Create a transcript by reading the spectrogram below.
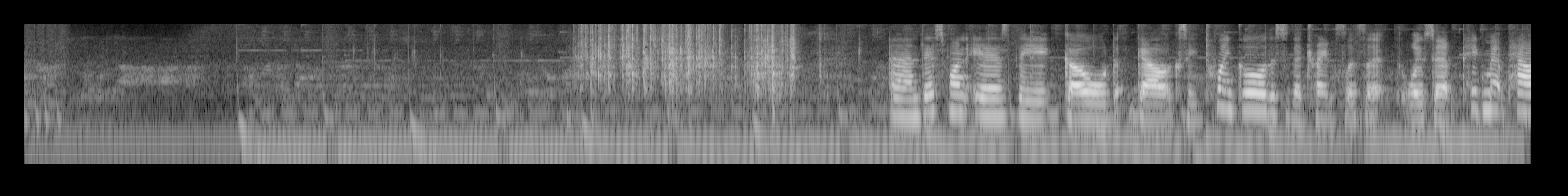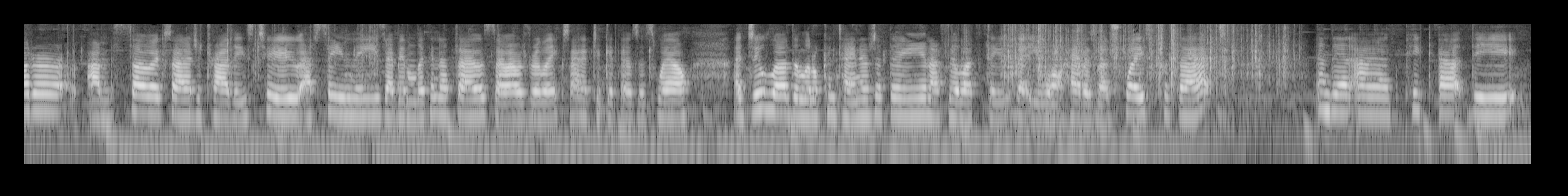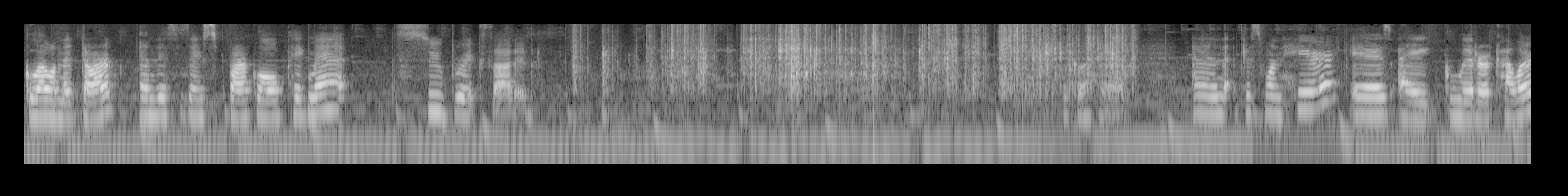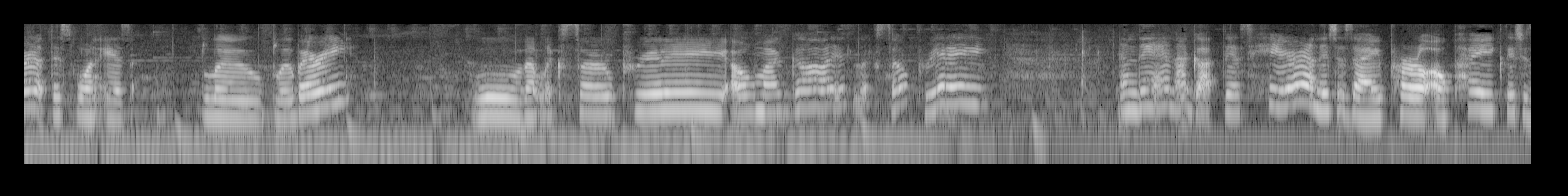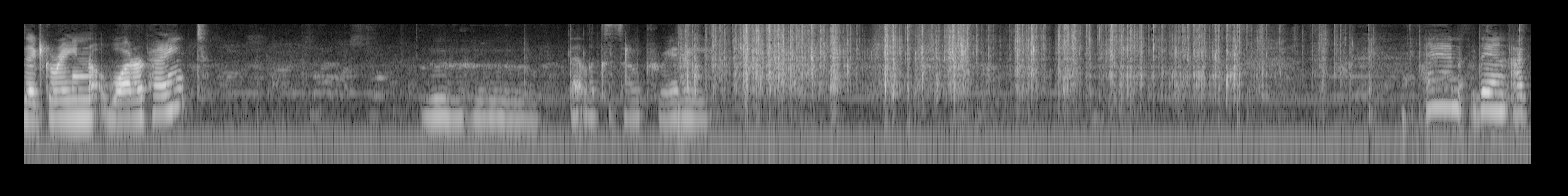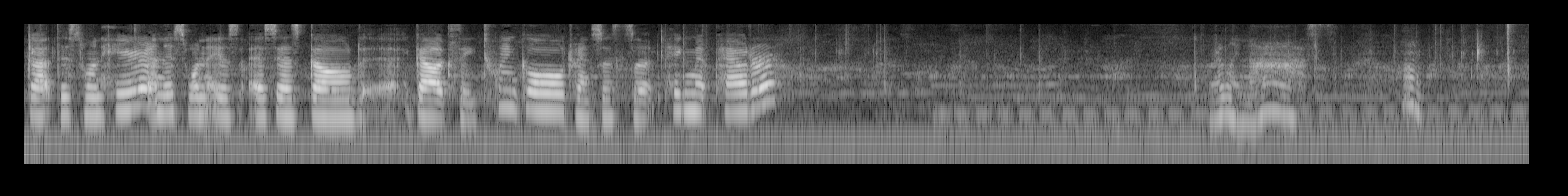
And this one is the Gold Galaxy Twinkle. This is the translucent lucent pigment powder. I'm so excited to try these too. I've seen these. I've been looking at those, so I was really excited to get those as well. I do love the little containers at the end. I feel like they, that you won't have as much waste with that. And then I picked out the glow in the dark, and this is a sparkle pigment. Super excited. Go ahead. And this one here is a glitter color. This one is blue blueberry. Ooh, that looks so pretty. Oh my god, it looks so pretty. And then I got this here, and this is a pearl opaque. This is a green water paint. Ooh, that looks so pretty. And then I got this one here, and this one is, it says Gold Galaxy Twinkle Translucent Pigment Powder. Really nice. Hmm.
